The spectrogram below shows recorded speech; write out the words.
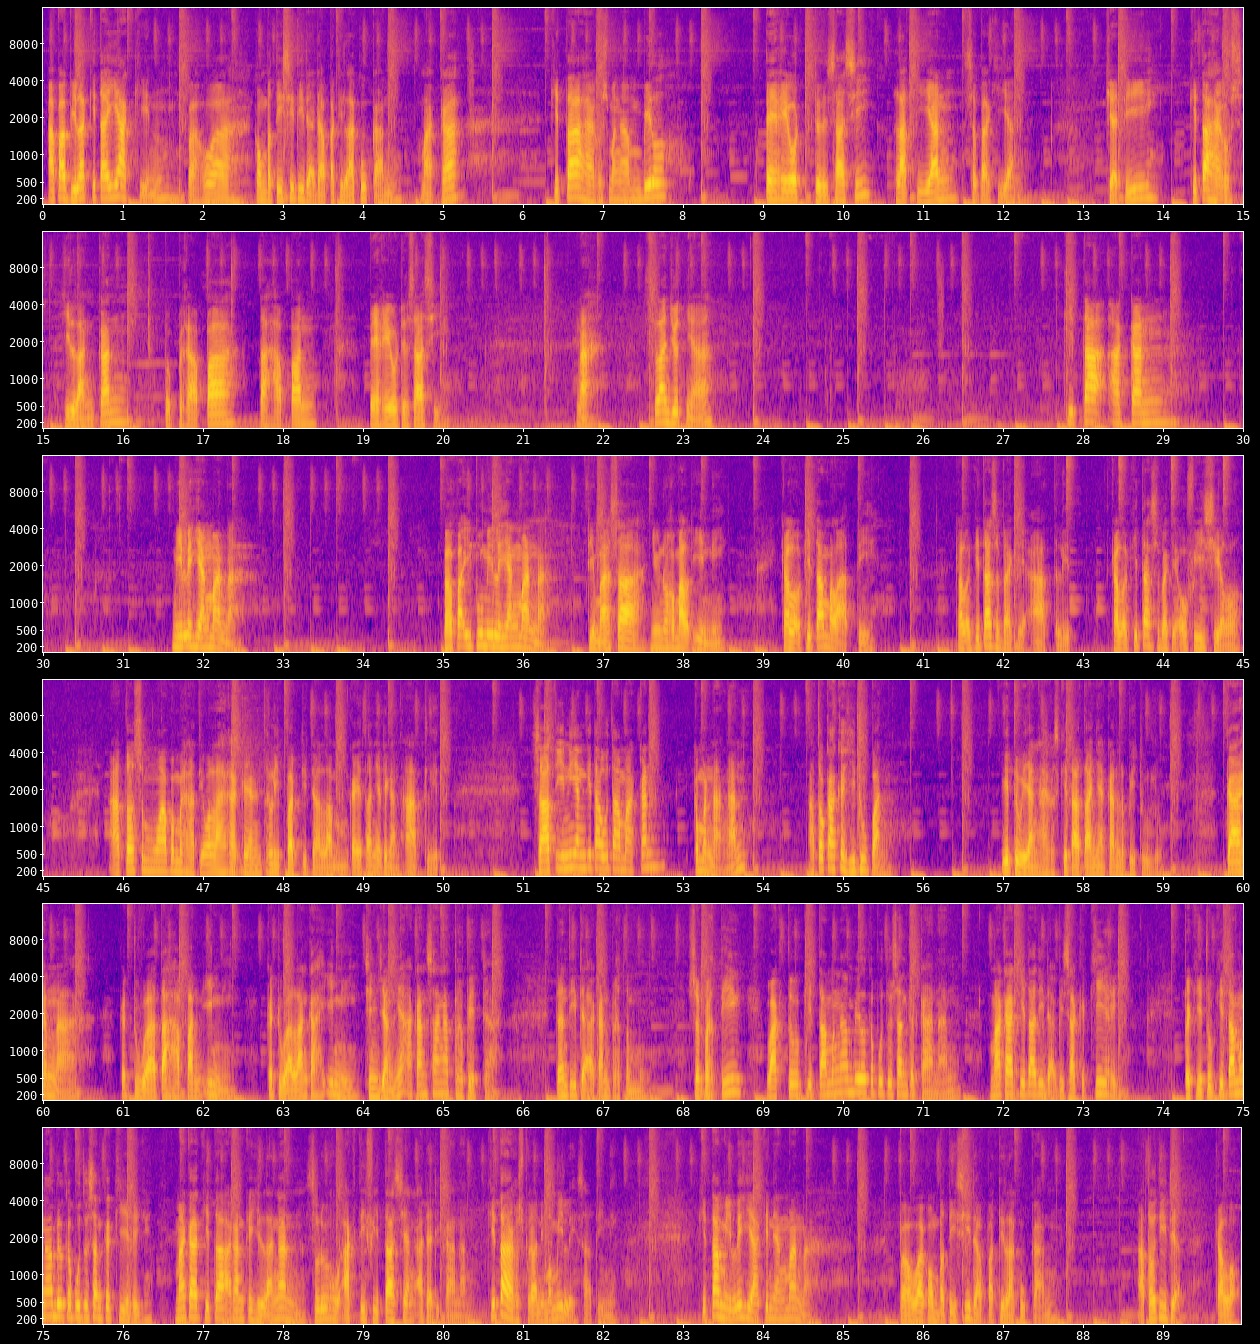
apabila kita yakin bahwa kompetisi tidak dapat dilakukan, maka kita harus mengambil periodisasi latihan sebagian. Jadi, kita harus hilangkan beberapa tahapan periodisasi. Nah, selanjutnya kita akan milih yang mana? Bapak Ibu milih yang mana di masa new normal ini? Kalau kita melatih, kalau kita sebagai atlet, kalau kita sebagai official, atau semua pemerhati olahraga yang terlibat di dalam kaitannya dengan atlet, saat ini yang kita utamakan kemenangan ataukah kehidupan? Itu yang harus kita tanyakan lebih dulu. Karena kedua tahapan ini, kedua langkah ini jenjangnya akan sangat berbeda dan tidak akan bertemu. Seperti waktu kita mengambil keputusan ke kanan, maka kita tidak bisa ke kiri Begitu kita mengambil keputusan ke kiri, maka kita akan kehilangan seluruh aktivitas yang ada di kanan. Kita harus berani memilih saat ini. Kita milih yakin yang mana bahwa kompetisi dapat dilakukan atau tidak. Kalau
